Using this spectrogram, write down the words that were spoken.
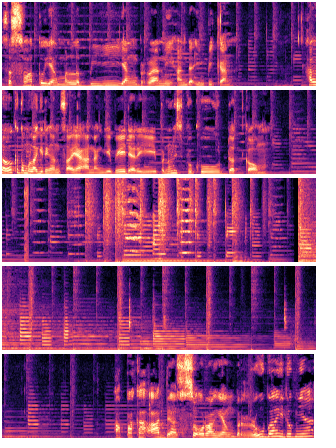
sesuatu yang melebihi yang berani Anda impikan. Halo, ketemu lagi dengan saya Anang GB dari penulisbuku.com. Apakah ada seseorang yang berubah hidupnya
